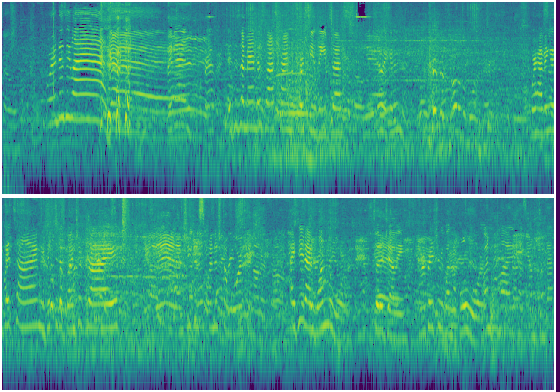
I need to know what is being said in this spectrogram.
So, We're in Disneyland! Again, this is Amanda's last time before she leaves us. Joey, get in there. We're having a good time. We just did a bunch of rides. And she just finished a war thing on her phone. I did. I won the war. So did Joey. And we're pretty sure we won the whole war. when will my husband come back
